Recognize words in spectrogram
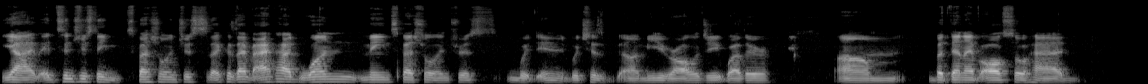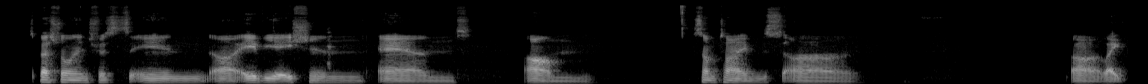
yeah, it's interesting special interests because I've I've had one main special interest which is uh, meteorology, weather. Um, but then I've also had special interests in uh, aviation and um, sometimes uh, uh, like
